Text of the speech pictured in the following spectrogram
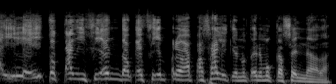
¡Ay, Leito está diciendo que siempre va a pasar y que no tenemos que hacer nada!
